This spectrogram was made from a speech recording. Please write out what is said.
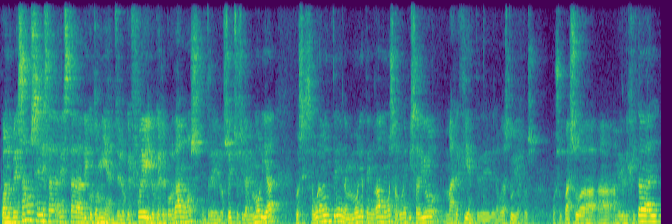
cuando pensamos en esta, dicotomía entre lo que fue y lo que recordamos, entre los hechos y la memoria, pues seguramente en la memoria tengamos algún episodio más reciente de, la boda Asturias, pues o su paso a, medio digital,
